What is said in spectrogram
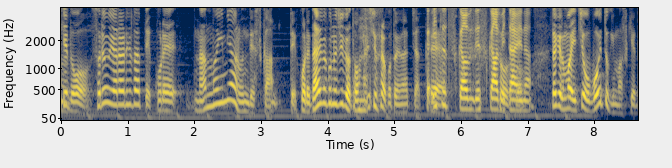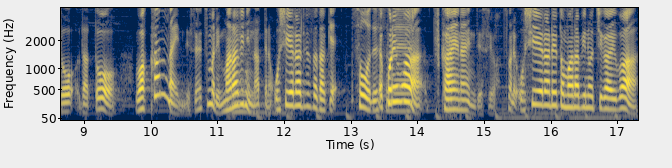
けどそれをやられたってこれ何の意味あるんですかってこれ大学の授業と同じようなことになっちゃって。いつ使うんですか？みたいな。だけどまあ一応覚えておきますけどだと分かんないんですね。つまり学びになってない、教えられただけ。そうです、ね、これは使えないんですよ。つまり教えられと学びの違いは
